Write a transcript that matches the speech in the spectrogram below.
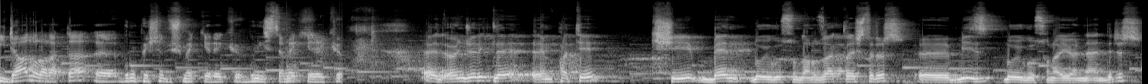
ideal olarak da e, bunun peşine düşmek gerekiyor, bunu istemek gerekiyor. Evet, öncelikle empati kişiyi ben duygusundan uzaklaştırır, e, biz duygusuna yönlendirir.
